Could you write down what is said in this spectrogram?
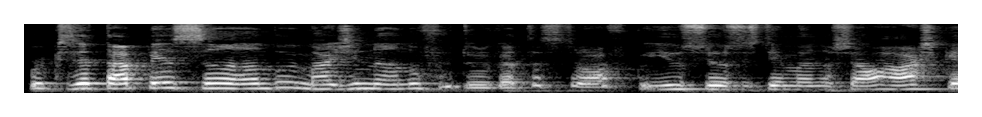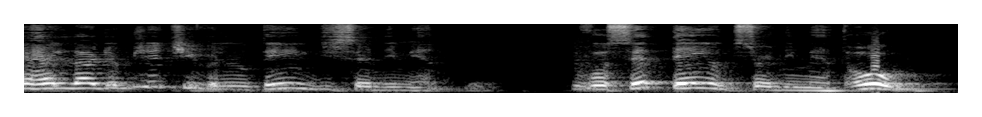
porque você está pensando, imaginando um futuro catastrófico e o seu sistema emocional acha que é a realidade objetiva, ele não tem discernimento. Você tem o discernimento. Ou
